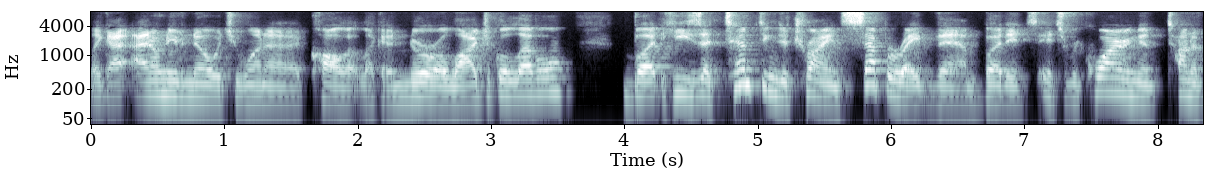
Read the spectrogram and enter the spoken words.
like I, I don't even know what you want to call it, like a neurological level. But he's attempting to try and separate them, but it's it's requiring a ton of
